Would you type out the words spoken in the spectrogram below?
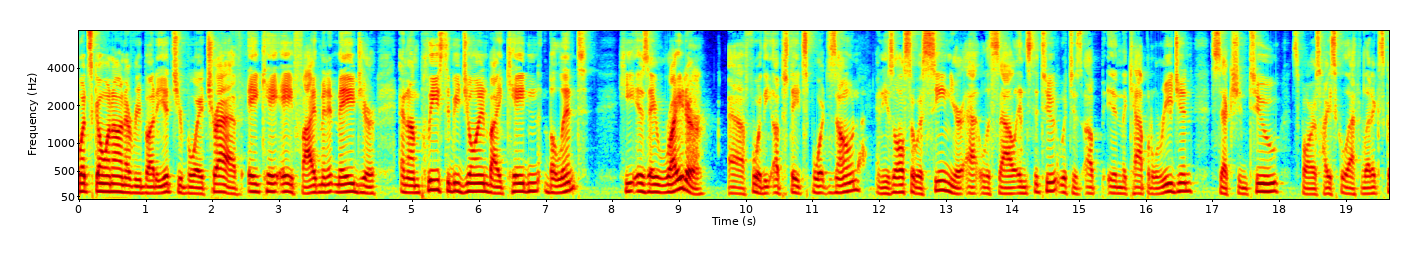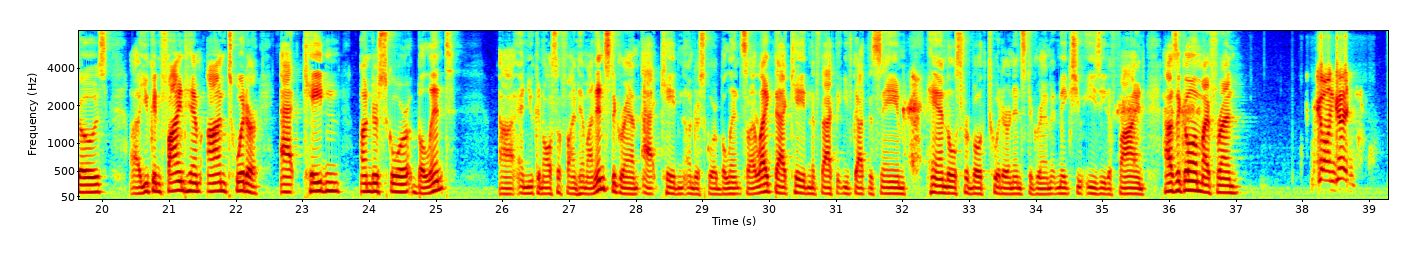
What's going on, everybody? It's your boy Trav, aka Five Minute Major, and I'm pleased to be joined by Caden Balint. He is a writer uh, for the Upstate Sports Zone, and he's also a senior at LaSalle Institute, which is up in the Capital Region, Section 2, as far as high school athletics goes. Uh, you can find him on Twitter at Caden underscore Balint. Uh, and you can also find him on Instagram at Caden underscore Balint. So I like that, Caden, the fact that you've got the same handles for both Twitter and Instagram. It makes you easy to find. How's it going, my friend? Going good.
